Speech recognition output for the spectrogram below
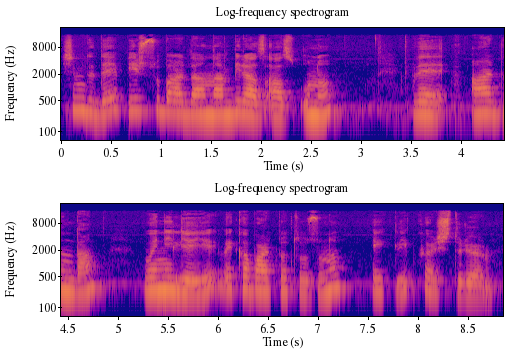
Şimdi de bir su bardağından biraz az unu ve ardından vanilyayı ve kabartma tozunu ekleyip karıştırıyorum.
